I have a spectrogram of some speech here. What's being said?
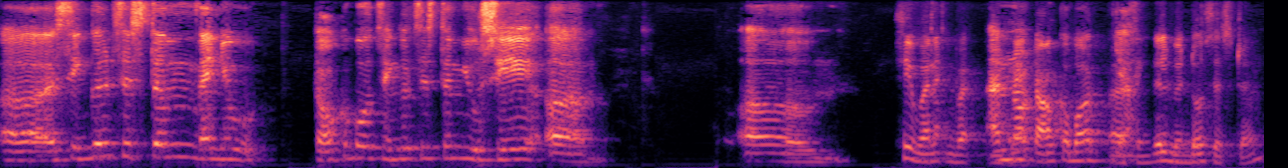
A uh, single system. When you talk about single system, you say. Uh, um, See, when, I, when I'm not talk about a yeah. single window system,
